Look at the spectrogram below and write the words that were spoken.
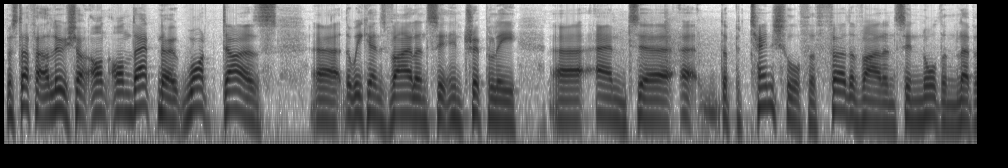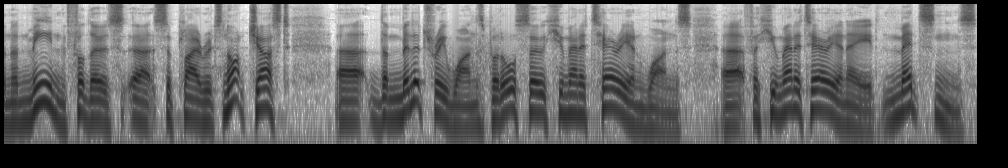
Mustafa Allouch, on, on that note, what does uh, the weekend's violence in, Tripoli uh, and uh, uh the potential for further violence in northern Lebanon mean for those uh, supply routes, not just uh, the military ones, but also humanitarian ones, for humanitarian aid, medicines,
